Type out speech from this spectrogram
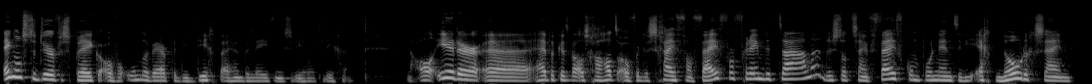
Engels te durven spreken over onderwerpen die dicht bij hun belevingswereld liggen. Nou, al eerder heb ik het wel eens gehad over de schijf van vijf voor vreemde talen. Dus dat zijn vijf componenten die echt nodig zijn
